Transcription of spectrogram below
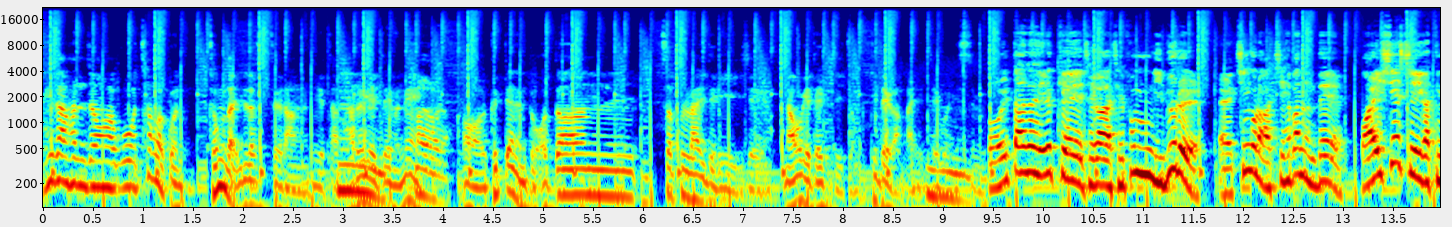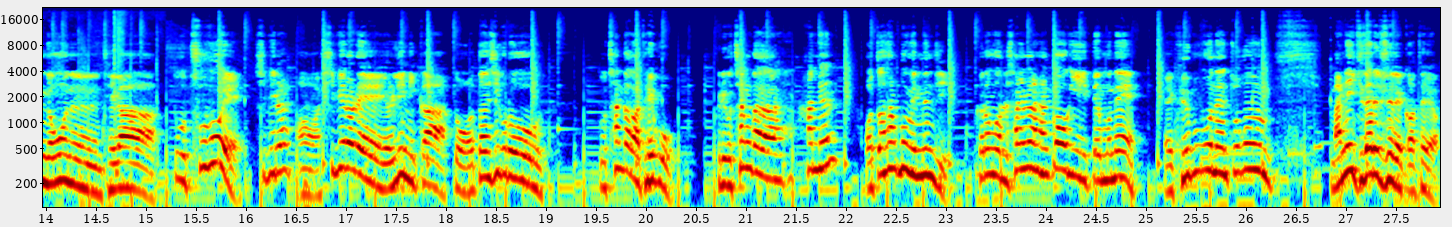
회장 한정하고 참가권 전부 다 일러스트랑 이게 다 다르기 음, 때문에 맞아, 맞아. 어, 그때는 또 어떤 서플라이들이 이제 나오게 될지 좀 기대가 많이 되고 음. 있습니다. 어, 일단은 이렇게 제가 제품 리뷰를 예, 친구랑 같이 해봤는데 YCSJ 같은 경우는 제가 또 추후에 11월? 어, 11월에 열리니까 또 어떤 식으로 또 참가가 되고 그리고 참가하면 어떤 상품이 있는지 그런 거를 설명할 거기 때문에 예, 그 부분은 조금 많이 기다려 주셔야 될 것 같아요.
